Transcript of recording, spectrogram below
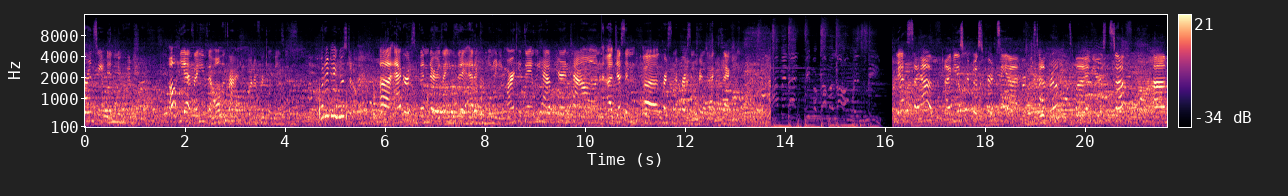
Cryptocurrency in New Hampshire? Oh yes, I use it all the time on a frequent basis. What have you used it on? Uh, Agorist vendors, I use it at a community market day we have here in town, uh, just in uh, person-to-person transactions. happy that people come along with me. Yes, I have. I've used cryptocurrency at Murphy's Tap Room to buy beers and stuff. Um,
